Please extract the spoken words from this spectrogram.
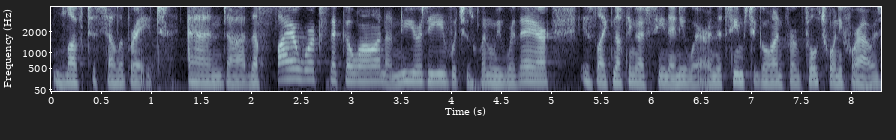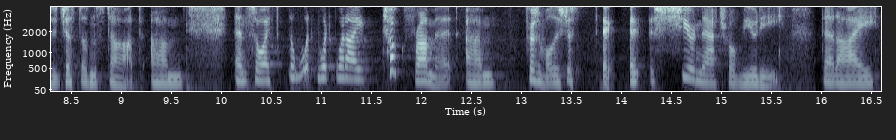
love to celebrate. And uh, the fireworks that go on on New Year's Eve, which is when we were there, is like nothing I've seen anywhere. And it seems to go on for a full 24 hours. It just doesn't stop. Um, and so, I, what, what, what I took from it, um, first of all, there's just a, a sheer natural beauty that I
